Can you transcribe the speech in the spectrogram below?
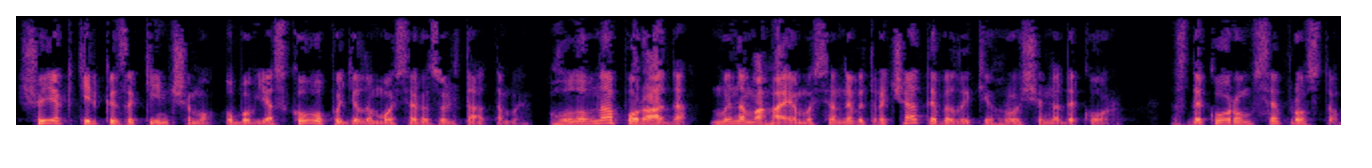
що як тільки закінчимо, обов'язково поділимося результатами. Головна порада: ми намагаємося не витрачати великі гроші на декор. З декором все просто.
